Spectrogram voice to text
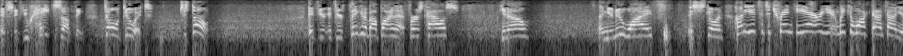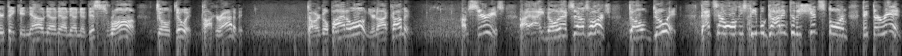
If, if you hate something, don't do it. Just don't. If you're, if you're thinking about buying that first house, you know, and your new wife is just going, honey, it's such a trendy area and we can walk downtown. You're thinking, no, no, no, no, no, this is wrong. Don't do it. Talk her out of it. Tell her go buy it alone. You're not coming. I'm serious. I, I know that sounds harsh. Don't do it. That's how all these people got into the shitstorm that they're in.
